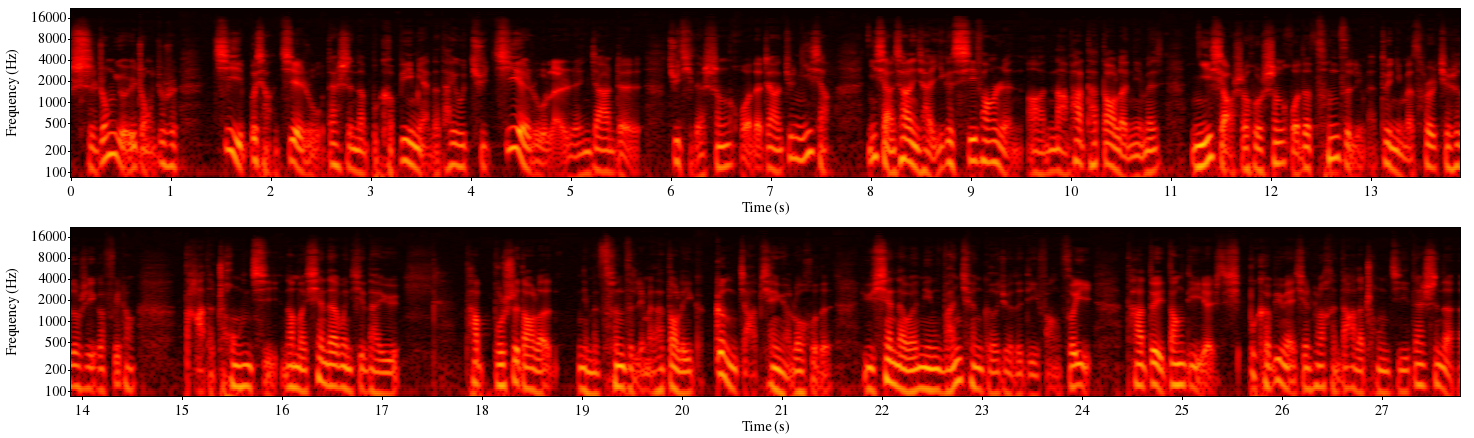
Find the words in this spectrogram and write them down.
始终有一种就是既不想介入，但是呢不可避免的他又去介入了人家的具体的生活的这样。就你想，你想象一下，一个西方人啊，哪怕他到了你们你小时候生活的村子里面，对你们村儿其实都是一个非常大的冲击。那么现在问题在于，他不是到了。你们村子里面，他到了一个更加偏远落后的、与现代文明完全隔绝的地方，所以他对当地也不可避免形成了很大的冲击。但是呢，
